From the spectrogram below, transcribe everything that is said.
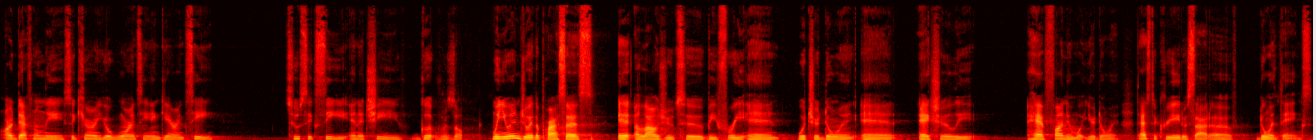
are definitely securing your warranty and guarantee to succeed and achieve good results. When you enjoy the process, it allows you to be free in what you're doing and actually have fun in what you're doing. That's the creative side of doing things.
